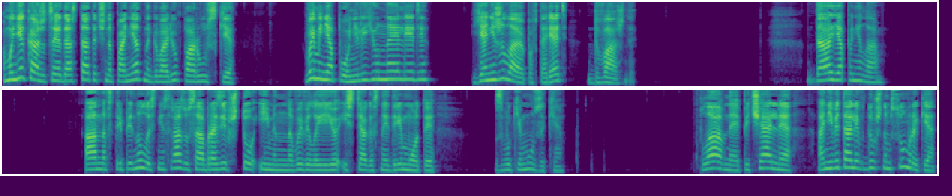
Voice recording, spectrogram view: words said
Мне кажется, я достаточно понятно говорю по-русски. Вы меня поняли, юная леди? Я не желаю повторять дважды. Да, я поняла. Анна встрепенулась, не сразу сообразив, что именно вывело ее из тягостной дремоты. Звуки музыки. Плавные, печальные, они витали в душном сумраке,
